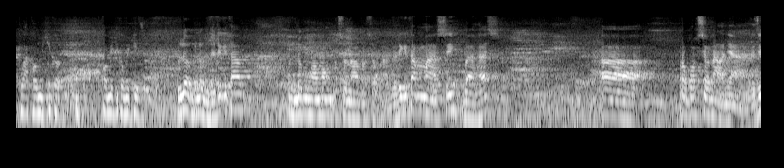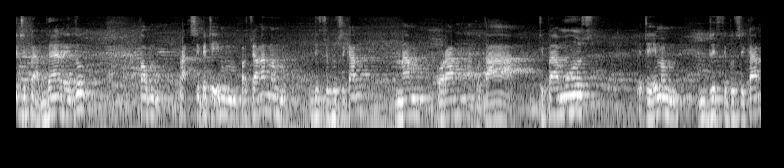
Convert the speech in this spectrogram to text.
ketua komisi komisi-komisi. Belum, belum. Jadi kita belum ngomong personal-personal. Jadi kita masih bahas uh, proporsionalnya. Jadi di Banggar itu kom, fraksi PDI Perjuangan mendistribusikan enam orang anggota. Di Bamus PDI mendistribusikan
